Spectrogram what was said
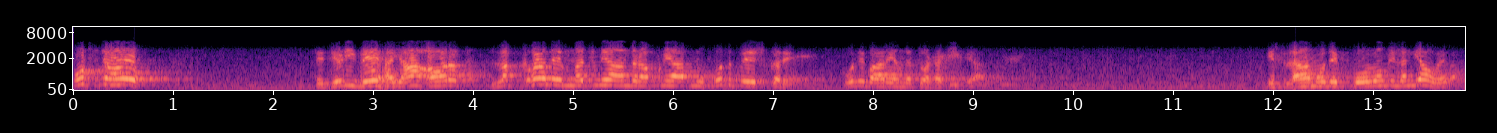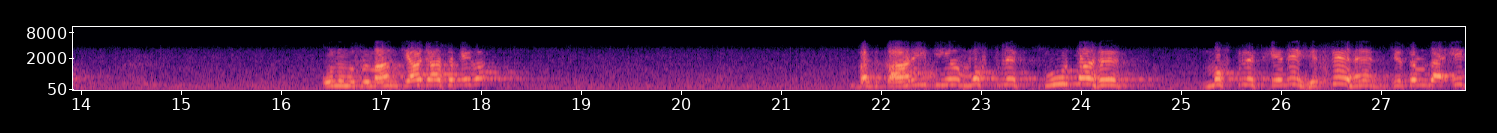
اٹھ جاؤ۔ تے جڑی بے حیا عورت لکھوں نے مجمع اندر اپنے آپ کو خود پیش کرے وہ بارے اندر تا کی خیال؟ اسلام وہ کولوں بھی لنگیا ہوئے گا؟ ان مسلمان کیا جا سکے گا؟ بدکاری دیا مختلف صورت ہیں، مختلف یہ حصے ہیں، جسم کا ایک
